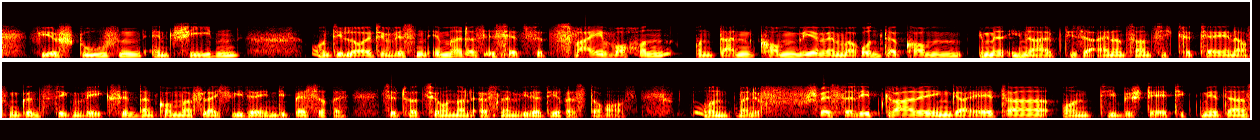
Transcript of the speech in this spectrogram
vier Stufen entschieden. Und die Leute wissen immer, das ist jetzt für zwei Wochen und dann kommen wir, wenn wir runterkommen, immer innerhalb dieser 21 Kriterien auf einem günstigen Weg sind, dann kommen wir vielleicht wieder in die bessere Situation, dann öffnen wieder die Restaurants. Und meine Schwester lebt gerade in Gaeta und die bestätigt mir das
